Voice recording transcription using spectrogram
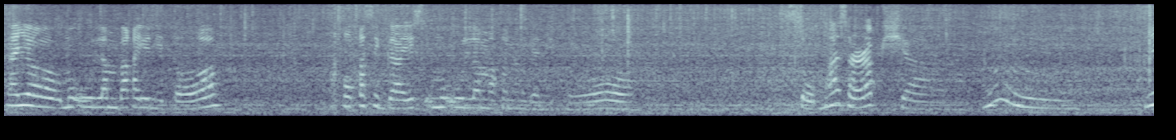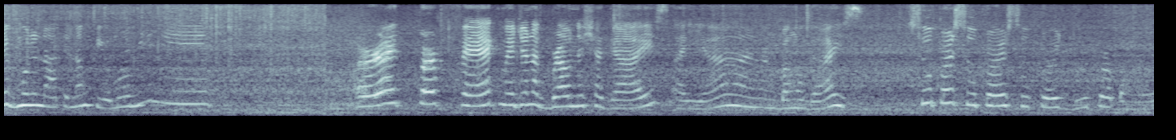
Kayo, umuulam ba kayo nito? Ako kasi guys, umuulam ako ng ganito. So, masarap siya. Hmm. Leave muna natin ng few more minutes. Alright, perfect. Medyo nag-brown na siya, guys. Ayan, ang bango, guys. Super, super, super duper bango.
